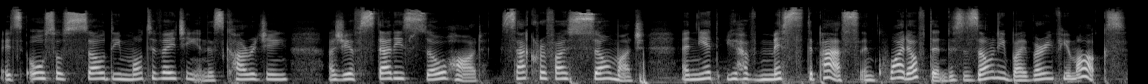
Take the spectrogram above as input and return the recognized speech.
It's also so demotivating and discouraging as you have studied so hard, sacrificed so much, and yet you have missed the pass, and quite often this is only by very few marks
